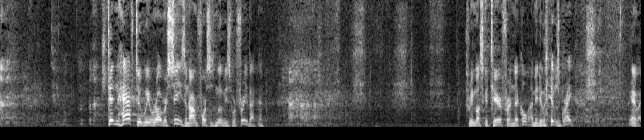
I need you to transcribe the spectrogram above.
Didn't have to. We were overseas, and armed forces movies were free back then. Three Musketeer for a nickel. I mean, it, it was great. Anyway.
